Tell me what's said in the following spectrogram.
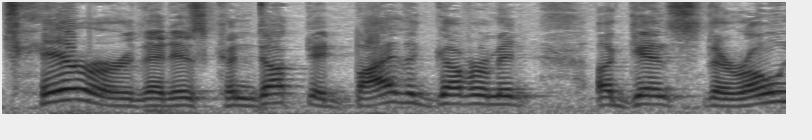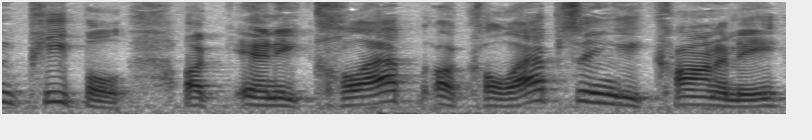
terror that is conducted by the government against their own people, a, and a, collap, a collapsing economy,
